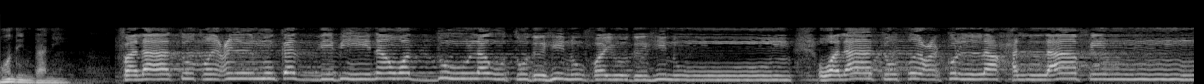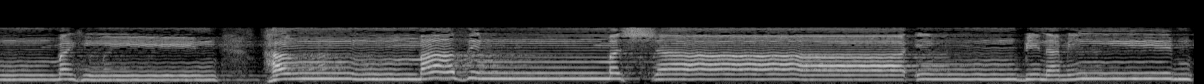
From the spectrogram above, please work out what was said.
හොඳින් දනි. فلا تطع المكذبين ودوا لو تدهن فيدهنون ولا تطع كل حلاف مهين هماز مشاء بنميم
